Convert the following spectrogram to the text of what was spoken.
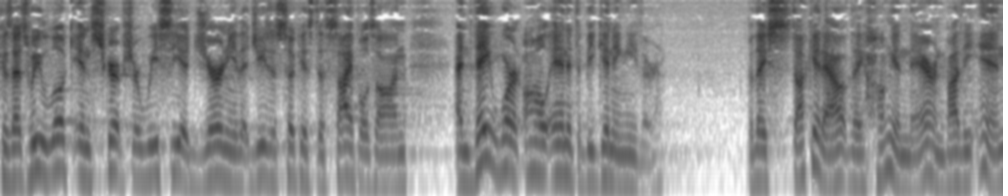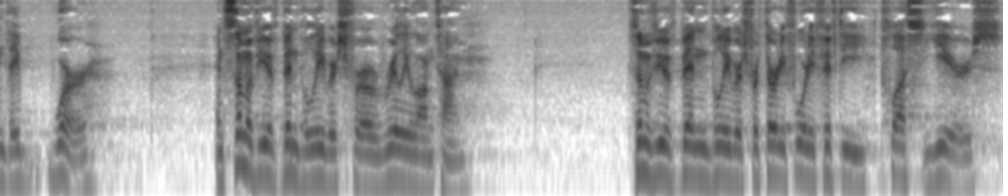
Because as we look in Scripture, we see a journey that Jesus took his disciples on, and they weren't all in at the beginning either. But they stuck it out, they hung in there, and by the end, they were. And some of you have been believers for a really long time. Some of you have been believers for 30, 40, 50 plus years.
